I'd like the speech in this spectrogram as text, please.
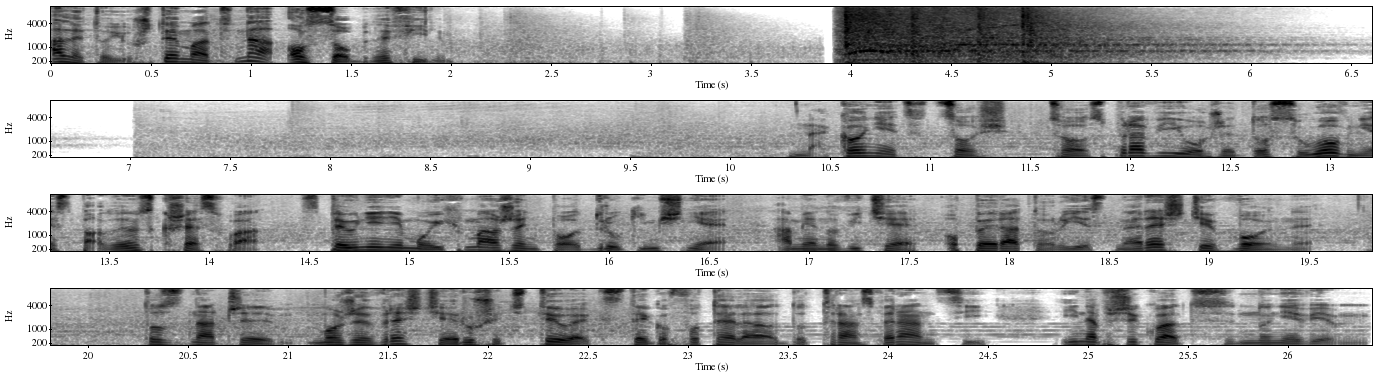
Ale to już temat na osobny film. Na koniec coś, co sprawiło, że dosłownie spadłem z krzesła. Spełnienie moich marzeń po drugim śnie, a mianowicie operator jest nareszcie wolny. To znaczy, może wreszcie ruszyć tyłek z tego fotela do transferancji i na przykład, no nie wiem,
